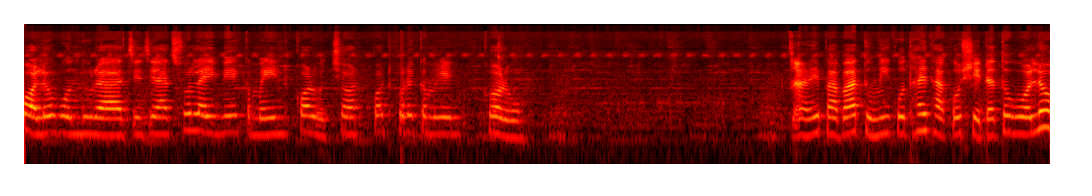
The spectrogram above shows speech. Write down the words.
বলো বন্ধুরা, যে যে আছো লাইভে কমেন্ট করো, চটপট করে কমেন্ট করো। আরে বাবা, তুমি কোথায় থাকো সেটা তো বলো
